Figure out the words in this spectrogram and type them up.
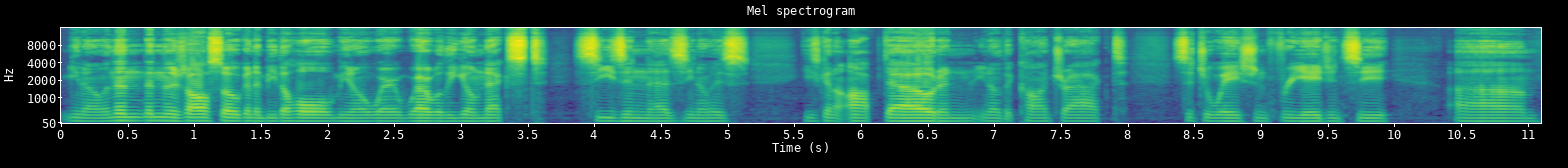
you know, and then then there's also going to be the whole you know where where will he go next season as you know his he's going to opt out and you know the contract situation, free agency. Um,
